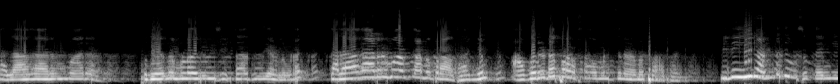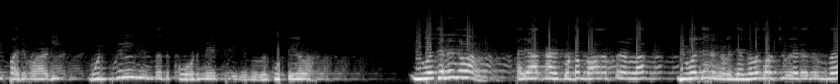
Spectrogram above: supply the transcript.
കലാകാരന്മാരാണ്. പൊതുവെ നമ്മളൊരു വിശിഷ്ടാതിഥിയാണ്. ഇവിടെ കലാകാരന്മാർക്കാണ് പ്രാധാന്യം. അവരുടെ പെർഫോമൻസിനാണ് പ്രാധാന്യം. പിന്നെ ഈ രണ്ട് ദിവസത്തെയും ഈ പരിപാടി മുന്നിൽ നിന്നത് കോർഡിനേറ്റ് ചെയ്യുന്നത് കുട്ടികളാണ്. യുവജനങ്ങളാണ്. അതിൽ ആ കഴക്കൂട്ടം ഭാഗത്തുള്ള യുവജനങ്ങൾ. ഞങ്ങൾ കുറച്ചുപേരെ നിന്ന്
